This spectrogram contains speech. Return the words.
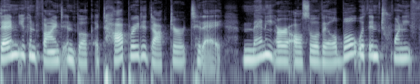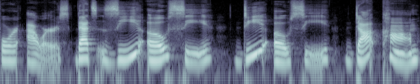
Then you can find and book a top rated doctor today. Many are also available within 24 hours. That's Z O C doc.com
